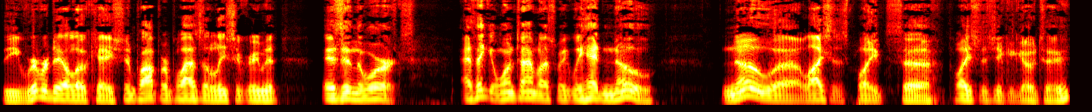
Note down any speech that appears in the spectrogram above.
the Riverdale location. Poplar Plaza lease agreement is in the works. I think at one time last week we had no no uh, license plates uh, places you could go to.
